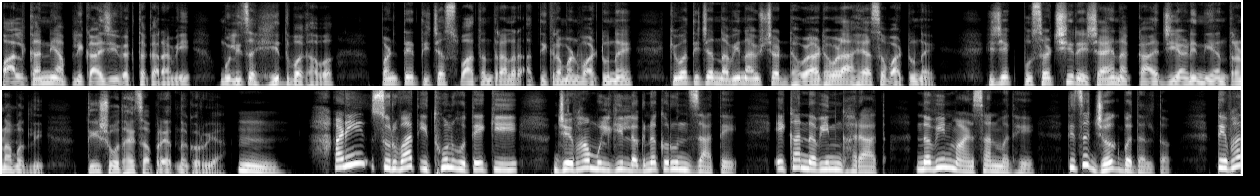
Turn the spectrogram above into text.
पालकांनी आपली काळजी व्यक्त करावी मुलीचं हित बघावं पण ते तिच्या स्वातंत्र्याला अतिक्रमण वाटू नये किंवा तिच्या नवीन आयुष्यात ढवळाढवळा आहे असं वाटू नये. ही जी एक पुसटशी रेषा आहे ना काळजी आणि नियंत्रणामधली ती शोधायचा प्रयत्न करूया. आणि सुरुवात इथून होते की जेव्हा मुलगी लग्न करून जाते एका नवीन घरात नवीन माणसांमध्ये तिचं जग बदलतं. तेव्हा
